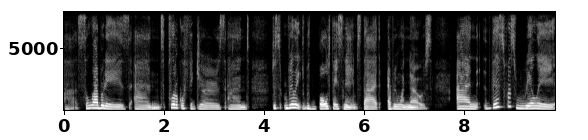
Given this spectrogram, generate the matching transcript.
uh, celebrities and political figures and just really with bold faced names that everyone knows. And this was really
